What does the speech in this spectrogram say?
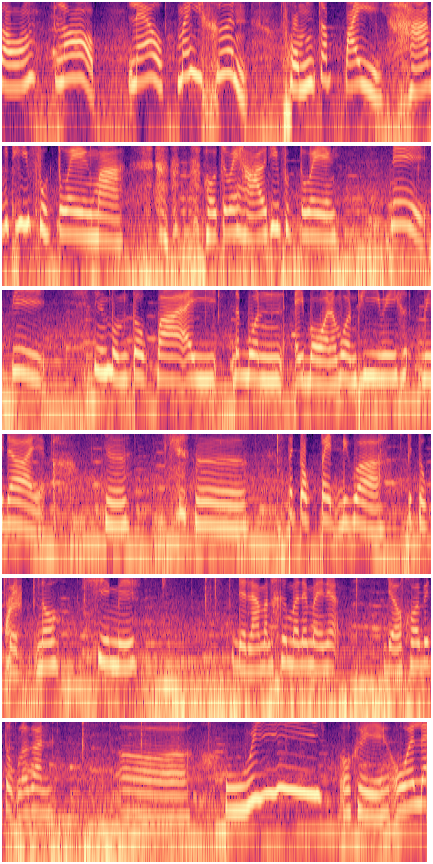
สองรอบ แล้วไม่ขึ้น ผมจะไปหาวิธีฝึกตัวเองมา ผมจะไปหาวิธีฝึกตัวเอง นี่พี่เห็นผมตกปลาไอ้ด้านบนไอ้บ่อนะบนพี่ไม่ไม่ได้อะเออเออไปตกเป็ดดีกว่า ไปตกเป็ดเนาะใช่ไหมเดี๋ยวนะมันขึ้นมาได้ไหมเนี่ย เดี๋ยวค่อยไปตกแล้วกัน เอ่ออุ้ยโอเค โอ้ยแหล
